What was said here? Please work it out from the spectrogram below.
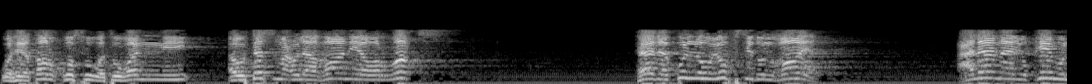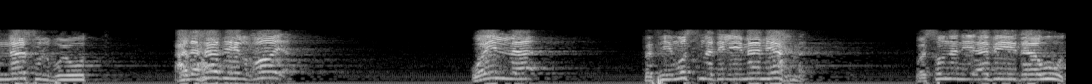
وهي ترقص وتغني أو تسمع الأغاني والرقص. هذا كله يفسد الغاية. على ما يقيم الناس البيوت على هذه الغاية. وإلا ففي مسند الإمام أحمد وسنن أبي داود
